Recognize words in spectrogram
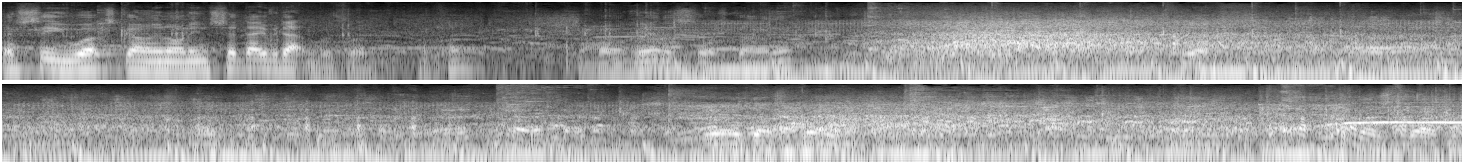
let's see what's going on in Sir David Attenborough's room. Okay. Go here. Let's see what's going on. Yeah, it does surprise me. That doesn't surprise me.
